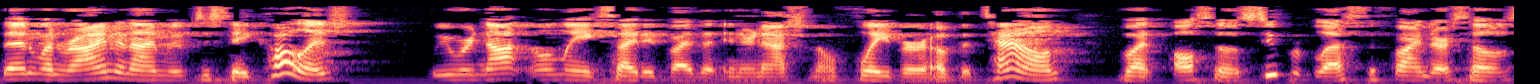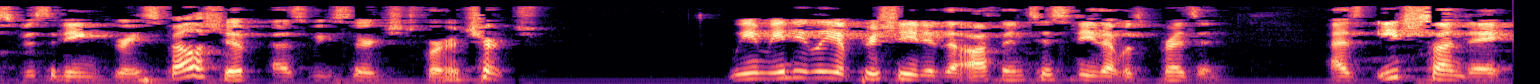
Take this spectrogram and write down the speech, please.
Then when Ryan and I moved to State College, we were not only excited by the international flavor of the town, but also super blessed to find ourselves visiting Grace Fellowship as we searched for a church. We immediately appreciated the authenticity that was present, as each Sunday,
